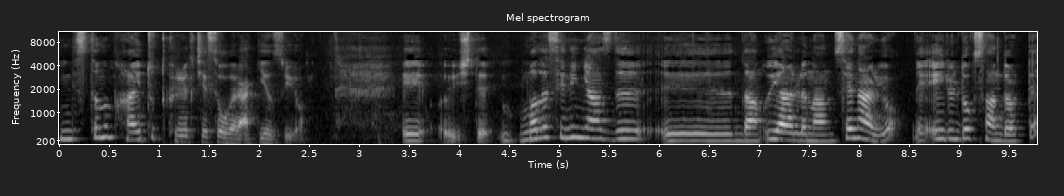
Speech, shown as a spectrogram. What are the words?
Hindistan'ın haydut kraliçesi olarak yazıyor. E, işte Malasen'in yazdığından uyarlanan senaryo e, Eylül 94'te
